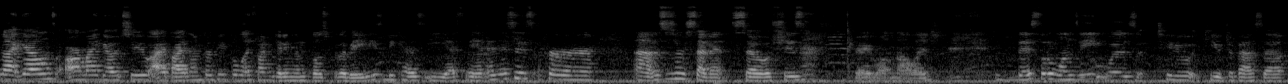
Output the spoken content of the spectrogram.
Nightgowns are my go-to. I buy them for people if I'm getting them clothes for the babies because yes, ma'am. And this is her, uh, this is her seventh, so she's very well knowledge. This little onesie was too cute to pass up.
